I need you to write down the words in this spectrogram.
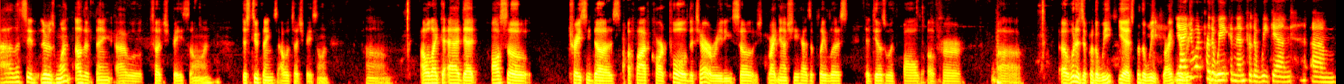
Uh, let's see. There was one other thing I will touch base on. There's two things I will touch base on. Um, I would like to add that also Tracy does a five card pull, the tarot reading. So right now she has a playlist that deals with all of her. Uh, uh, what is it for the week? Yeah, it's for the week, right? Yeah, Your I week- do one for the week and then for the weekend. Um,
